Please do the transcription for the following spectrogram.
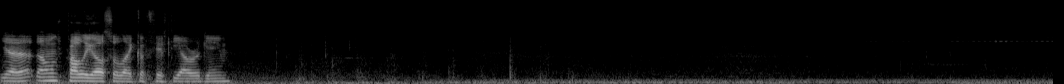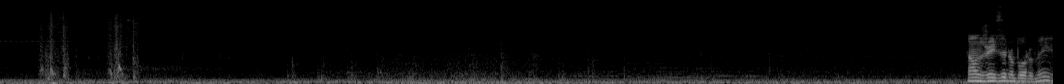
Yeah, that, that one's probably also like a fifty-hour game. Sounds reasonable to me.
